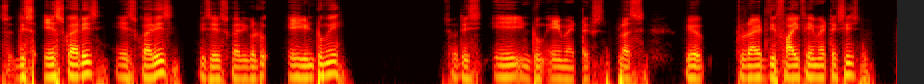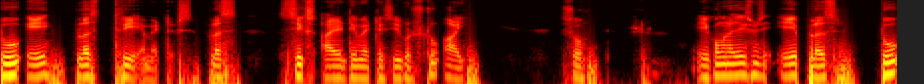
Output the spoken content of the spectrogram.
So this a square is a square is this a square equal to a into a. So this a into a matrix plus we have to write the 5a matrix is 2a plus 3a matrix plus 6 identity matrix equals to i. So a common is a plus 2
